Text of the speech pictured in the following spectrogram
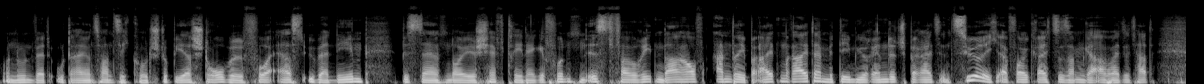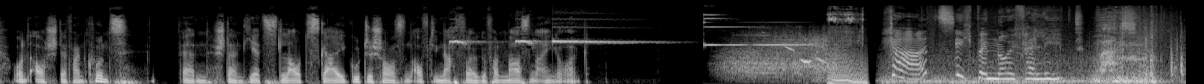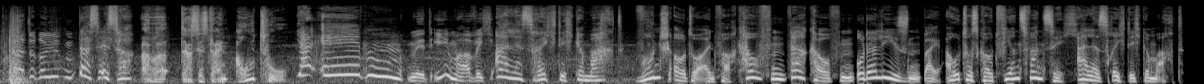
Und nun wird U23-Coach Tobias Strobel vorerst übernehmen, bis der neue Cheftrainer gefunden ist. Favoriten darauf André Breitenreiter, mit dem Jurendic bereits in Zürich erfolgreich zusammengearbeitet hat, und auch Stefan Kunz werden Stand jetzt laut Sky gute Chancen auf die Nachfolge von Maaßen eingeräumt. Schatz, ich bin neu verliebt. Was? Da drüben. Das ist er. Aber das ist ein Auto. Ja, eben. Mit ihm habe ich alles richtig gemacht. Wunschauto einfach kaufen, verkaufen oder leasen. Bei Autoscout24. Alles richtig gemacht.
